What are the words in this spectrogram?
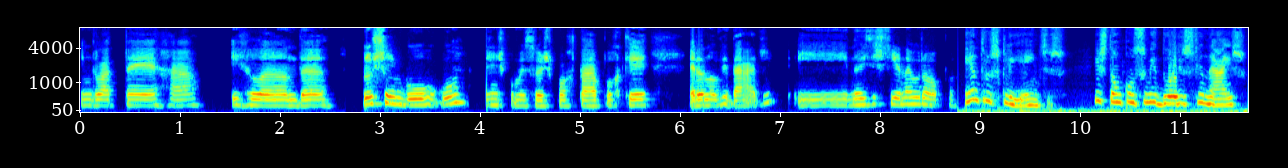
Inglaterra, Irlanda, Luxemburgo. A gente começou a exportar porque era novidade e não existia na Europa. Entre os clientes estão consumidores finais,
